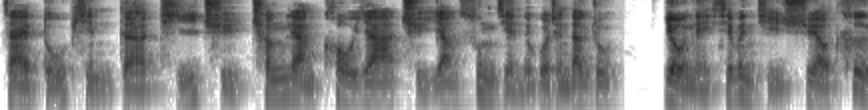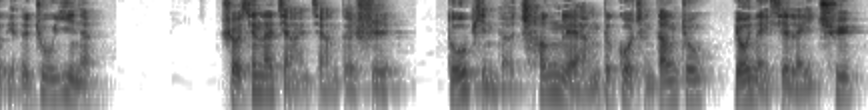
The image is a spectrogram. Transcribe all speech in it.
在毒品的提取、称量、扣押、取样、送检的过程当中，有哪些问题需要特别的注意呢？首先来讲一讲的是毒品的称量的过程当中有哪些雷区，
